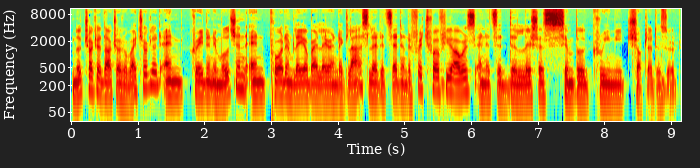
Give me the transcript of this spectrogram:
Milk chocolate, dark chocolate, white chocolate, and create an emulsion and pour them layer by layer in the glass. Let it set in the fridge for a few hours, and it's a delicious, simple, creamy chocolate dessert.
